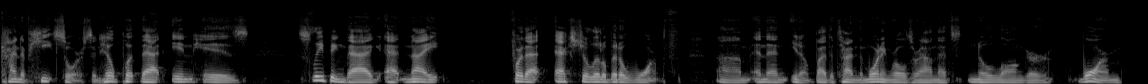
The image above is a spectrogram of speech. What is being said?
kind of heat source. And he'll put that in his sleeping bag at night for that extra little bit of warmth. Um, and then, you know, by the time the morning rolls around, that's no longer warm.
